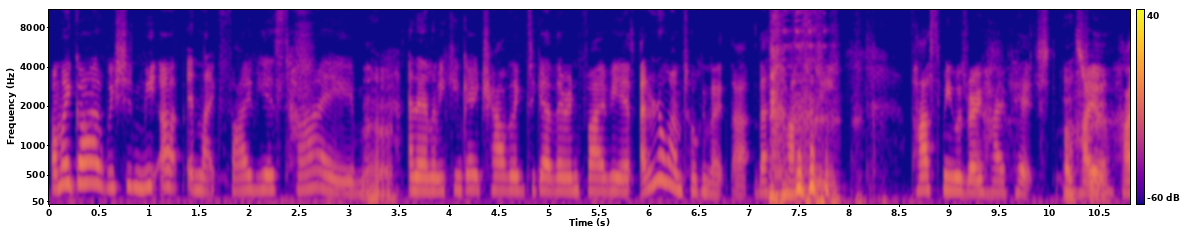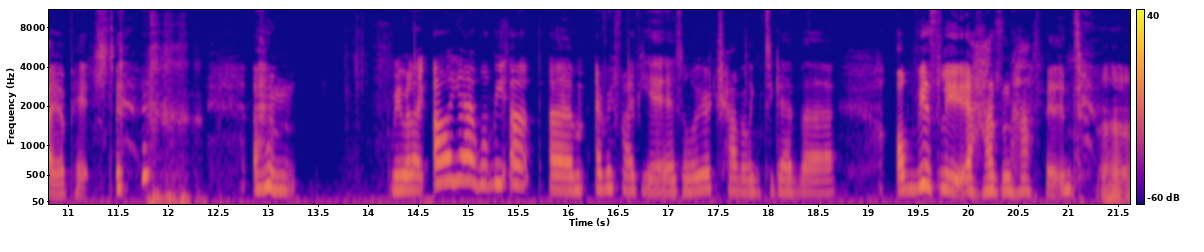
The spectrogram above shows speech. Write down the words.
oh my god we should meet up in like five years time Uh-huh. and then we can go traveling together in five years. I don't know why I'm talking like that. That's past me. Past me was very high pitched or That's higher true. higher pitched. um, we were like, oh yeah, we'll meet up um every five years, and we were traveling together. Obviously, it hasn't happened. Uh-huh.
